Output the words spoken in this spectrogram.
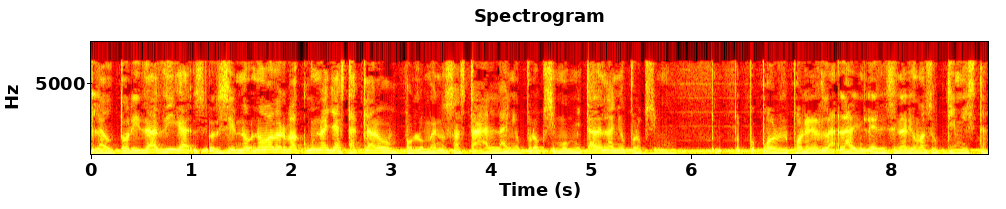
la autoridad diga, es decir, no, no va a haber vacuna, ya está claro, por lo menos hasta el año próximo, mitad del año próximo, por poner el escenario más optimista.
